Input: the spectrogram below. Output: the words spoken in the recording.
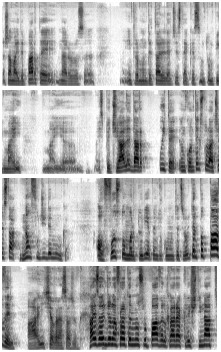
și așa mai departe. N-are rost să intrăm în detaliile acestea că sunt un pic mai, mai, uh, mai speciale, dar uite, în contextul acesta n-au fugit de muncă. Au fost o mărturie pentru comunitățile. Uite-l pe Pavel. Aici vreau să ajung. Hai să ajungem la fratele nostru Pavel, care a creștinat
